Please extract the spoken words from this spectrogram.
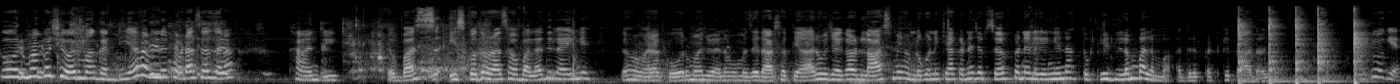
कौरमा को शोरमा कर दिया, हमने थोड़ा सा ज़रा हाँ जी तो बस इसको थोड़ा सा उबाला दिलाएँगे तो हमारा कौरमा जो है ना, वो मज़ेदार सा तैयार हो जाएगा, और लास्ट में हम लोगों ने क्या करना है, जब सर्व करने लगेंगे ना तो फिर लंबा लंबा अदरक कट के पा देंगे ठीक हो गया?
